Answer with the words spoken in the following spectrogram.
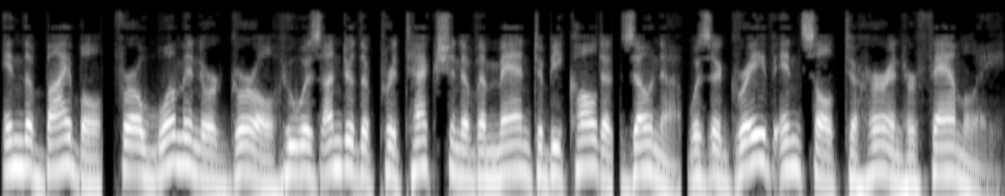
In the Bible, for a woman or girl who was under the protection of a man to be called a zona was a grave insult to her and her family.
